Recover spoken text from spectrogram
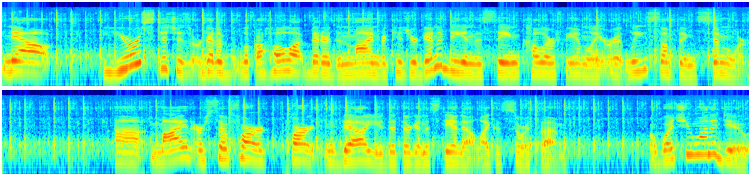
Now, your stitches are going to look a whole lot better than mine because you're going to be in the same color family or at least something similar. Uh, mine are so far apart in value that they're going to stand out like a sore thumb. But what you want to do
